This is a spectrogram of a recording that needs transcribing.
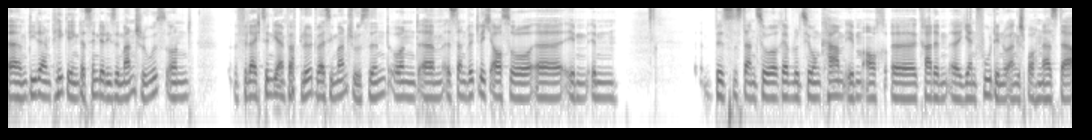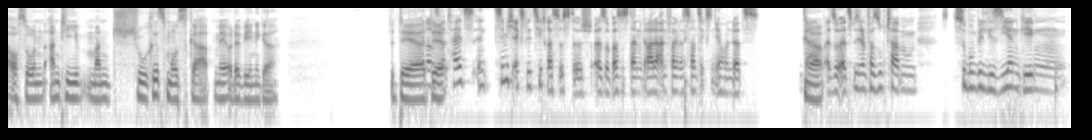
ähm, die da in Peking, das sind ja diese Manchus und vielleicht sind die einfach blöd, weil sie Manchus sind und ähm, es dann wirklich auch so äh, im, im bis es dann zur Revolution kam, eben auch äh, gerade äh, Yen Fu, den du angesprochen hast, da auch so ein Anti-Manchurismus gab, mehr oder weniger. Der, genau, der, das war teils in, ziemlich explizit rassistisch, also was es dann gerade Anfang des 20. Jahrhunderts gab. Ja. Also als wir dann versucht haben zu mobilisieren gegen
